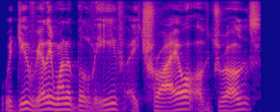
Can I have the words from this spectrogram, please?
Would you really want to believe a trial of drugs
